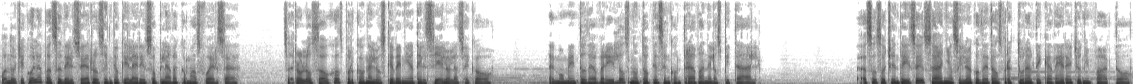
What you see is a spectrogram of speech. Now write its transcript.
Cuando llegó a la base del cerro sintió que el aire soplaba con más fuerza. Cerró los ojos porque una luz que venía del cielo la secó. Al momento de abrirlos notó que se encontraba en el hospital. A sus 86 años y luego de dos fracturas de cadera y un infarto,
